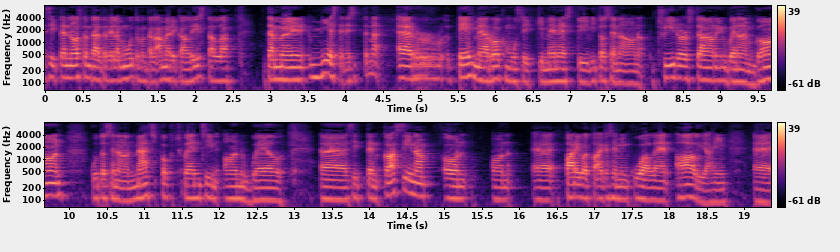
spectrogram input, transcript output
sitten nostan täältä vielä muutaman tällä Amerikan listalla. Tämmöinen miesten esittämä r- pehmeä rockmusiikki menestyi. Vitosena on Three Doors Downin When I'm Gone. Kutosena on Matchbox 20 Unwell. Ää, sitten kasina on, on pari vuotta aikaisemmin kuolleen Aaliahin ää,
